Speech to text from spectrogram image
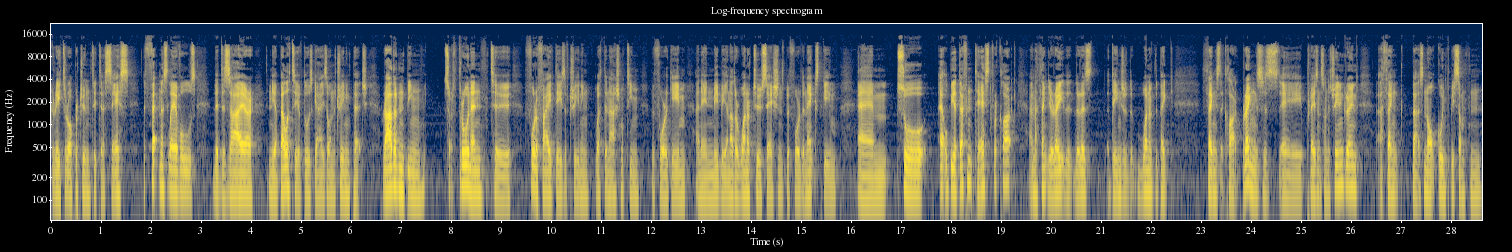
greater opportunity to assess the fitness levels, the desire, and the ability of those guys on the training pitch, rather than being sort of thrown into four or five days of training with the national team before a game, and then maybe another one or two sessions before the next game. Um, so it'll be a different test for Clarke, and I think you're right that there is danger one of the big things that Clarke brings is a presence on the training ground. I think that's not going to be something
